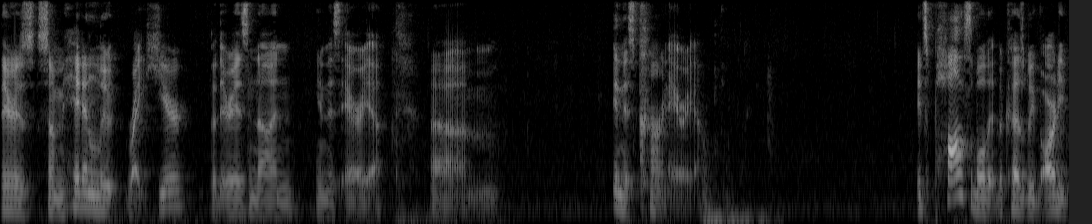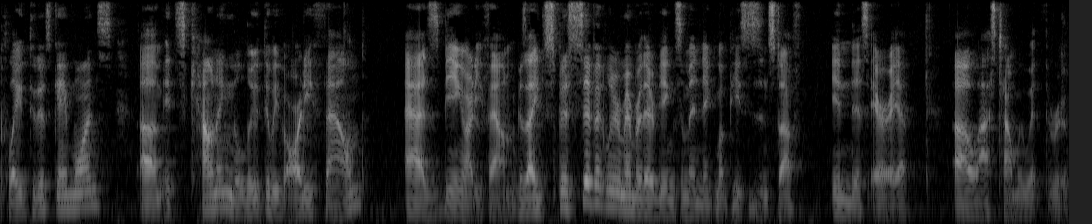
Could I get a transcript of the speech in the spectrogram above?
there's some hidden loot right here, but there is none in this area. Um, in this current area. It's possible that because we've already played through this game once, um, it's counting the loot that we've already found as being already found. Because I specifically remember there being some Enigma pieces and stuff in this area uh, last time we went through.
